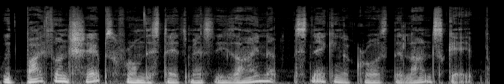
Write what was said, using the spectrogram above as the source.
with python shapes from the statement's design snaking across the landscape.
